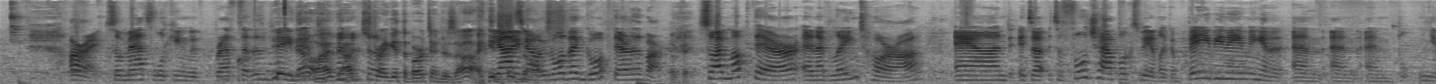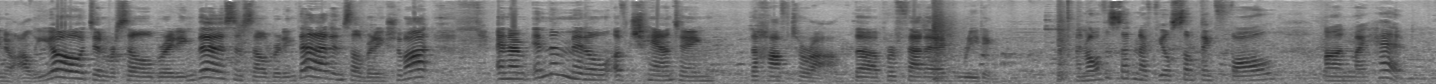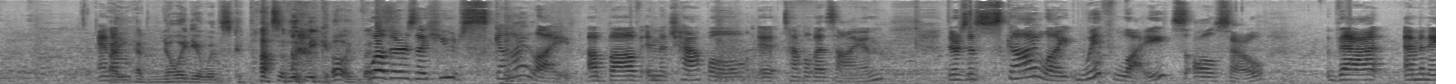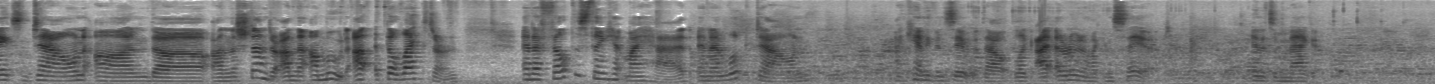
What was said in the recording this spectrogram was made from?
all right. So Matt's looking with breath that is bated. No, I'm, I'm just trying to get the bartender's eye. Yeah, I know. all. Well, then go up there to the bar. Okay. So I'm up there and I'm leyning Torah, and it's a it's a full chapel because we have like a baby naming and and and and you know aliyot, and we're celebrating this and celebrating that and celebrating Shabbat, and I'm in the middle of chanting the Haftarah, the prophetic reading, and all of a sudden I feel something fall on my head, and I I'm have no idea where this could possibly be going. But well, there's a huge skylight above in the chapel at Temple Beth Zion. There's a skylight with lights also that emanates down on the on the stender on the amud uh, the lectern, and I felt this thing hit my head, and I looked down. I can't even say it without like I, I don't even know if I can say it, and it's a maggot.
